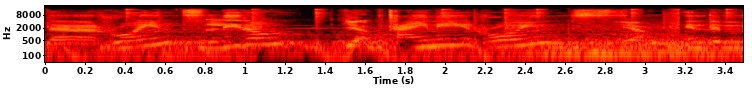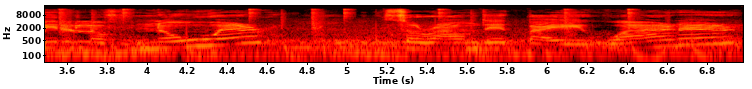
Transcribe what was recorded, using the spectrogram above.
the ruins, little Yeah. tiny ruins Yeah. in the middle of nowhere, surrounded by water.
